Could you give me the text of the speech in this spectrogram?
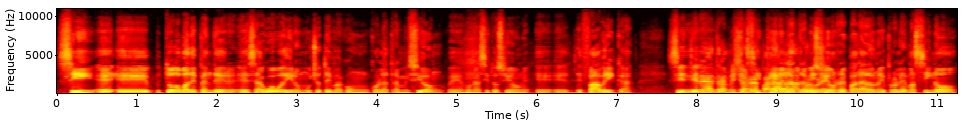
Sí, eh, eh, todo va a depender. Esa guagua dieron mucho tema con, con la transmisión. Es una situación eh, eh, de fábrica. Si Eh, tiene la transmisión si reparada, tiene la no hay transmisión problema. reparada, no hay problema. Si no,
